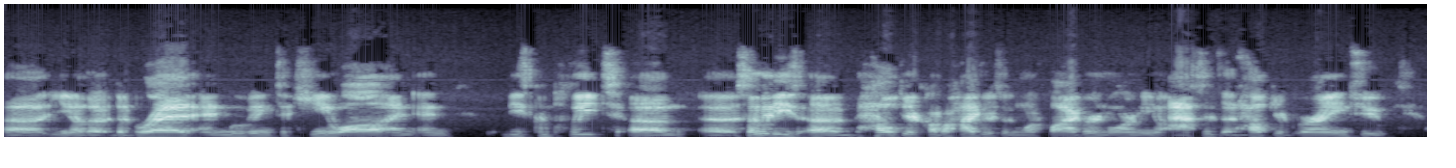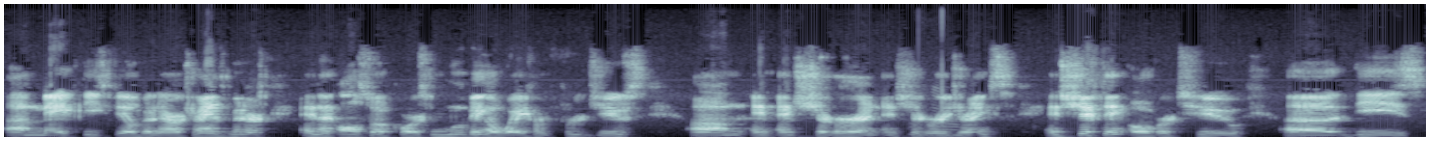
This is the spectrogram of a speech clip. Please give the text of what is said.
uh, you know, the, the bread and moving to quinoa and, and these complete, um, uh, some of these uh, healthier carbohydrates with more fiber and more amino acids that help your brain to um, make these feel good neurotransmitters. And then also, of course, moving away from fruit juice um, and, and, sugar and, and, sugary drinks and shifting over to uh, these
